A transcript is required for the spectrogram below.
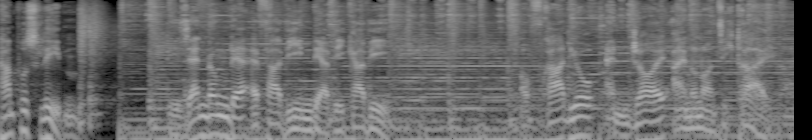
Campus Leben. Die Sendung der FH Wien der WKW. Auf Radio Enjoy 91.3.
